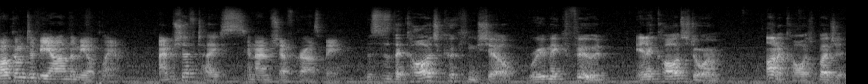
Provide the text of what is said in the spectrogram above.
Welcome to Beyond the Meal Plan, I'm Chef Tyce. and I'm Chef Crosby. This is the college cooking show where we make food in a college dorm on a college budget,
